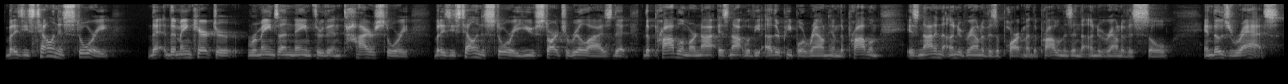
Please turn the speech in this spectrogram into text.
But as he's telling his story, the, the main character remains unnamed through the entire story. But as he's telling the story, you start to realize that the problem are not is not with the other people around him. The problem is not in the underground of his apartment. The problem is in the underground of his soul. And those rats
